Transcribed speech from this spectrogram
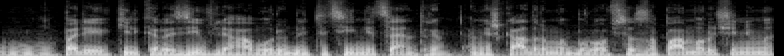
М, Перрі кілька разів лягав у реабілітаційні центри, а між кадрами боровся з запамороченнями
